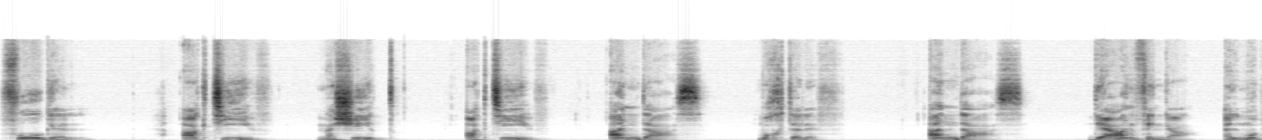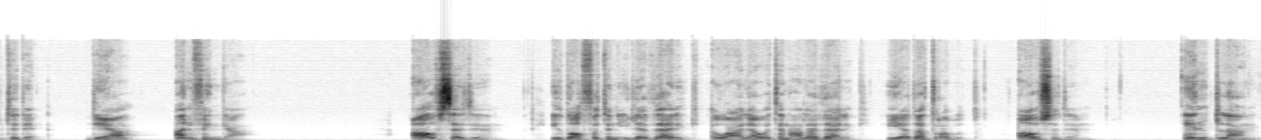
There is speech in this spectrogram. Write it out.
Vogel aktiv نشيط aktiv anders مختلف anders der Anfänger المبتدئ der Anfänger außerdem إضافة إلى ذلك أو علاوة على ذلك هي أداة ربط außerdem entlang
